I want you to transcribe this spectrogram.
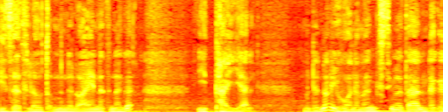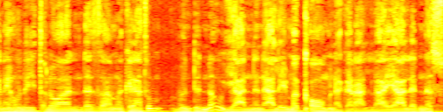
ይዘት ለውጥ የምንለው አይነት ነገር ይታያል። ምንድነው? የሆነ መንግስት ይመጣል እንደገና የሆነ ይጥለዋል። እንደዛ ምክንያቱም ምንድነው? ያንን ያለ የመቃወም ነገር አለ ያለ እነሱ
